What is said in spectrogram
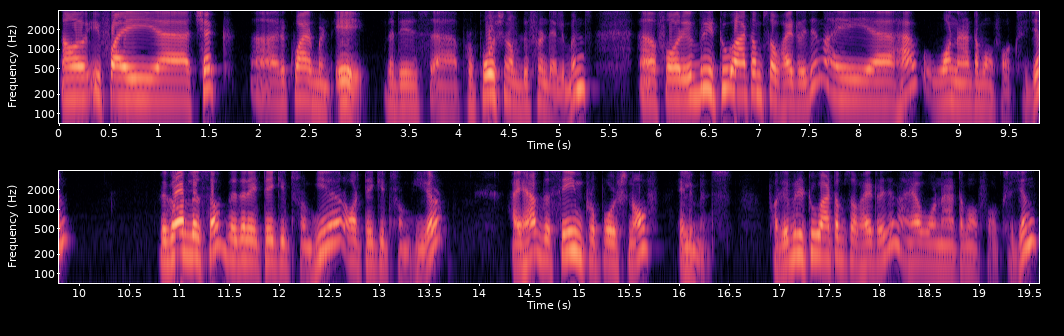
Now, if I uh, check uh, requirement A, that is uh, proportion of different elements, uh, for every 2 atoms of hydrogen, I uh, have 1 atom of oxygen. Regardless of whether I take it from here or take it from here, I have the same proportion of elements. For every 2 atoms of hydrogen, I have 1 atom of oxygen.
